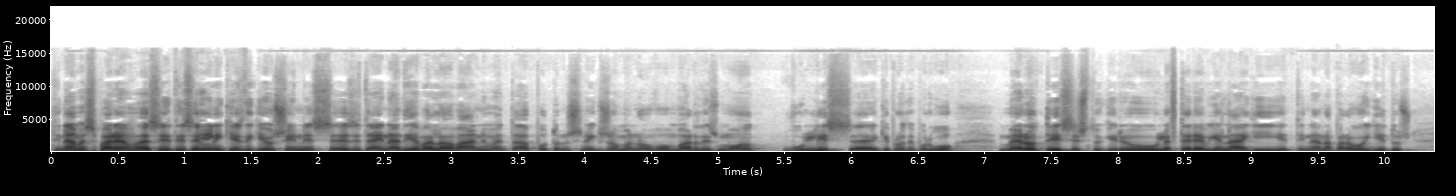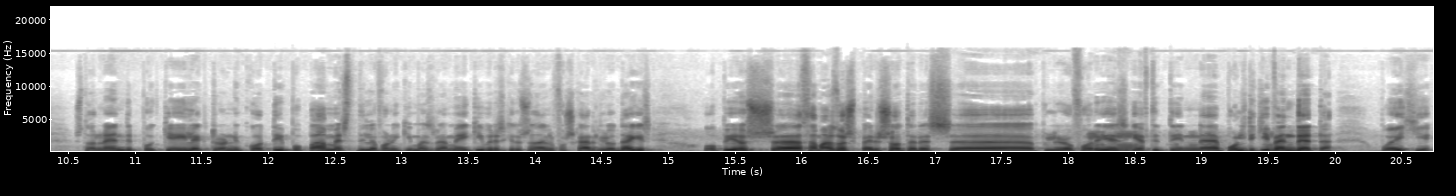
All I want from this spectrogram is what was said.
Την άμεση παρέμβαση της ελληνικής δικαιοσύνης ε, ζητάει η Νάντια Βαλαβάνη μετά από τον συνεχιζόμενο βομβαρδισμό Βουλής ε, και Πρωθυπουργού με ερωτήσεις του κυρίου Λευτέρη Ευγενάκη για την αναπαραγωγή τους στον έντυπο και ηλεκτρονικό τύπο. Πάμε στην τηλεφωνική μας γραμμή. Εκεί βρίσκεται ο συνάδελφος Χάρης Λοντάκη, ο οποίος ε, θα μας δώσει περισσότερες πληροφορίες για αυτή την πολιτική βεντέτα που έχει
